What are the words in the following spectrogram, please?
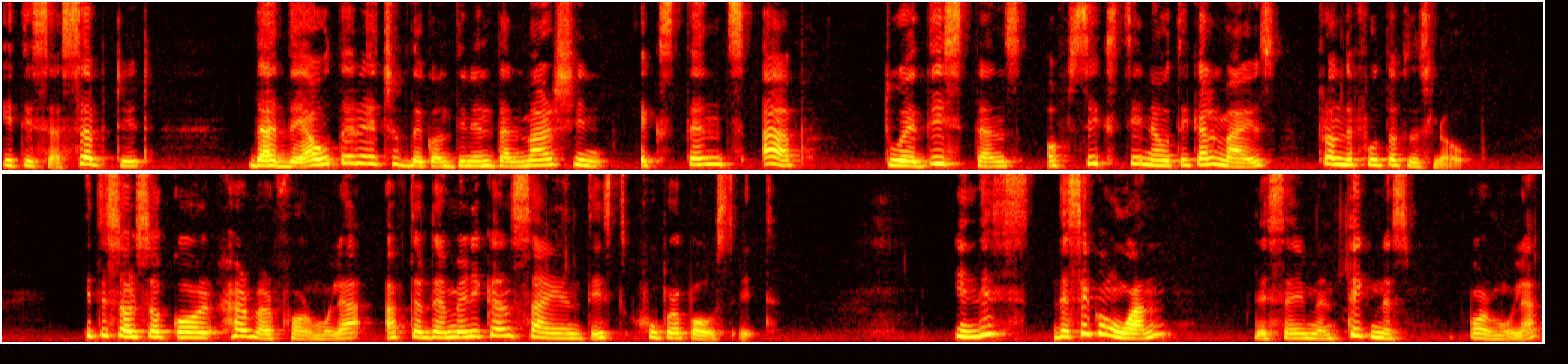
it is accepted that the outer edge of the continental margin extends up to a distance of 60 nautical miles from the foot of the slope. It is also called Hedberg formula after the American scientist who proposed it. In this, the second one, the sediment thickness formula,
